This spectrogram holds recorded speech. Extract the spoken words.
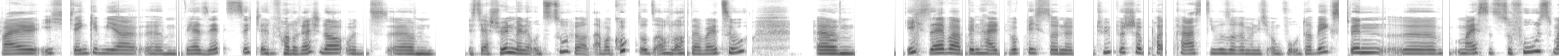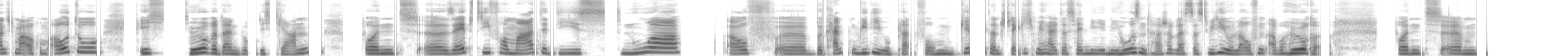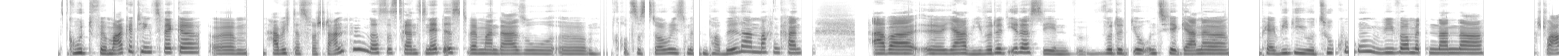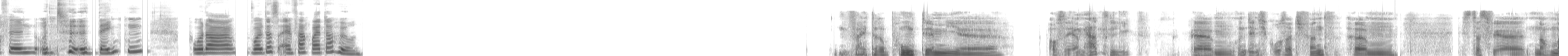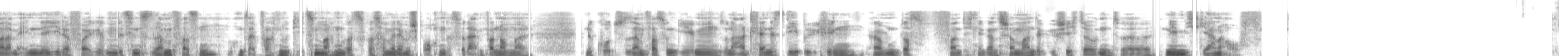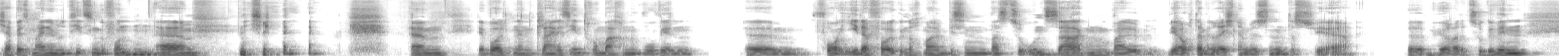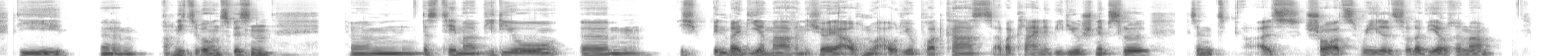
Weil ich denke mir, ähm, wer setzt sich denn vor den Rechner und ähm, ist ja schön, wenn er uns zuhört, aber guckt uns auch noch dabei zu. Ähm, ich selber bin halt wirklich so eine typische Podcast-Userin, wenn ich irgendwo unterwegs bin, äh, meistens zu Fuß, manchmal auch im Auto. Ich höre dann wirklich gern. Und äh, selbst die Formate, die es nur auf äh, bekannten Videoplattformen gibt, dann stecke ich mir halt das Handy in die Hosentasche, lasse das Video laufen, aber höre. Und ähm, gut für Marketingzwecke ähm, habe ich das verstanden, dass es ganz nett ist, wenn man da so äh, kurze Stories mit ein paar Bildern machen kann. Aber äh, ja, wie würdet ihr das sehen? Würdet ihr uns hier gerne per Video zugucken, wie wir miteinander schwafeln und äh, denken? Oder wollt ihr das einfach weiter hören? Ein weiterer Punkt, der mir auch sehr am Herzen liegt ähm, und den ich großartig fand, ähm, ist, dass wir nochmal am Ende jeder Folge ein bisschen zusammenfassen und einfach Notizen machen, was, was haben wir denn besprochen, dass wir da einfach nochmal eine kurze Zusammenfassung geben, so eine Art kleines Debriefing. Ähm, das fand ich eine ganz charmante Geschichte und äh, nehme ich gerne auf. Ich habe jetzt meine Notizen gefunden. Ähm, ich, ähm, wir wollten ein kleines Intro machen, wo wir ähm, vor jeder Folge noch mal ein bisschen was zu uns sagen, weil wir auch damit rechnen müssen, dass wir äh, Hörer dazu gewinnen, die ähm, noch nichts über uns wissen. Ähm, das Thema Video, ähm, ich bin bei dir, Maren, ich höre ja auch nur Audio-Podcasts, aber kleine Videoschnipsel sind als Shorts, Reels oder wie auch immer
